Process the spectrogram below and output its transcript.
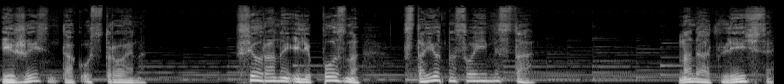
И жизнь так устроена. Все рано или поздно встает на свои места. Надо отвлечься,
